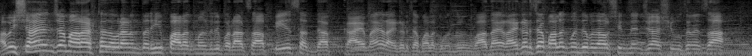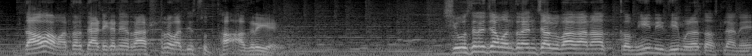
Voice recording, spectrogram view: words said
अमित शहा यांच्या महाराष्ट्र दौऱ्यानंतरही पालकमंत्री पदाचा पेस अद्याप कायम आहे. रायगडच्या पालकमंत्रीवर वाद आहे. रायगडच्या पालकमंत्री पदावर शिंदेच्या शिवसेनेचा दावा मात्र त्या ठिकाणी राष्ट्रवादी सुद्धा आग्रही आहे. शिवसेनेच्या मंत्र्यांच्या विभागांना कमी निधी मिळत असल्याने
